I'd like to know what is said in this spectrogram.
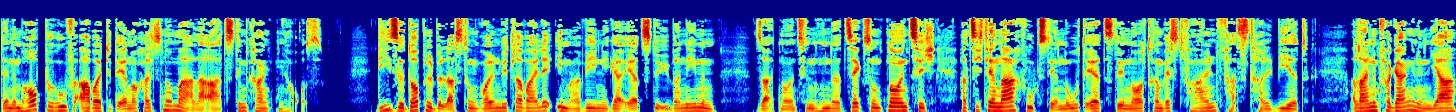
Denn im Hauptberuf arbeitet er noch als normaler Arzt im Krankenhaus. Diese Doppelbelastung wollen mittlerweile immer weniger Ärzte übernehmen. Seit 1996 hat sich der Nachwuchs der Notärzte in Nordrhein-Westfalen fast halbiert. Allein im vergangenen Jahr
